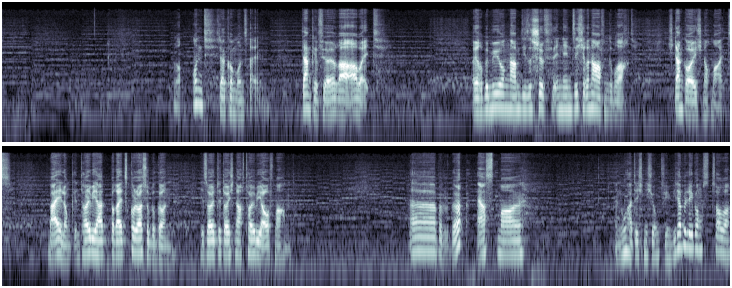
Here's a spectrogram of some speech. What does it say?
So, und da kommen unsere Helden. Danke für eure Arbeit. Eure Bemühungen haben dieses Schiff in den sicheren Hafen gebracht. Ich danke euch nochmals. Beeilung, in Tolbi hat bereits Kolosse begonnen. Ihr solltet euch nach Tolbi aufmachen. Äh, erstmal... Nu hatte ich nicht irgendwie einen Wiederbelebungszauber.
